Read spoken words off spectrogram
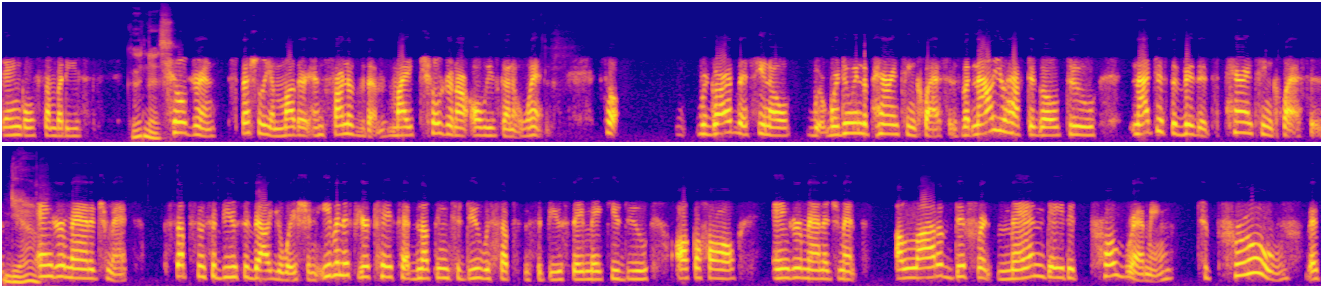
dangle somebody's Goodness. children especially a mother in front of them. My children are always going to win. So, regardless, you know, we're doing the parenting classes, but now you have to go through not just the visits, parenting classes, yeah. anger management, substance abuse evaluation. Even if your case had nothing to do with substance abuse, they make you do alcohol, anger management, a lot of different mandated programming to prove that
